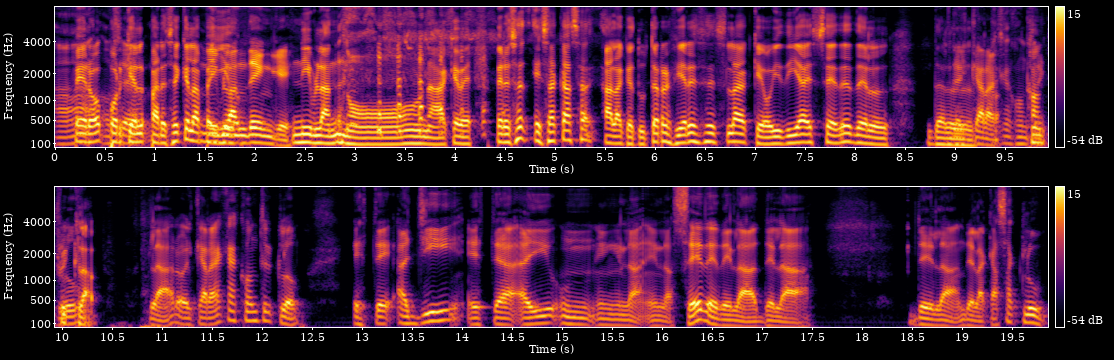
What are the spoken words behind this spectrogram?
Ah, Pero porque sea, parece que el ni apellido... Blandengue. Ni blan... No, nada que ver. Pero esa, esa casa a la que tú te refieres es la que hoy día es sede del, del, Del Caracas Country Country Club. Club. Claro, el Caracas Country Club. Este, allí este, hay un, en, la, en la sede de la, de la, de la, de la Casa Club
